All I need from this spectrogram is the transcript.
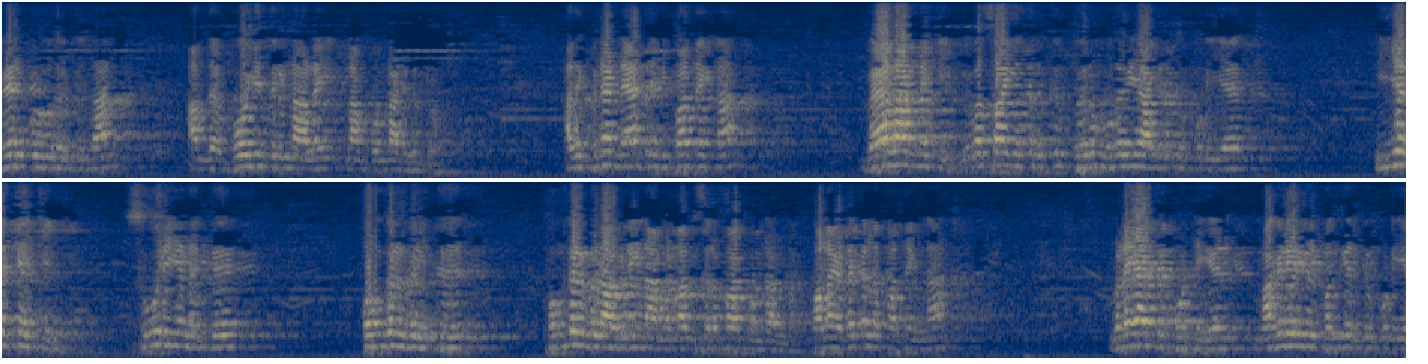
மேற்கொள்வதற்கு தான் அந்த போகி திருநாளை நாம் கொண்டாடுகின்றோம். அதுக்கு பின்னாடி நேற்றைக்கு பார்த்தீங்கன்னா வேளாண்மைக்கு விவசாயத்திற்கு பெரும் உதவியாக இருக்கக்கூடிய இயற்கைக்கு சூரியனுக்கு பொங்கல் வைத்து பொங்கல் விழாவினை நாம் எல்லாம் சிறப்பாக கொண்டாடலாம். பல இடங்கள்ல பார்த்தீங்கன்னா விளையாட்டு போட்டிகள் மகளிர்கள் பங்கேற்கக்கூடிய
